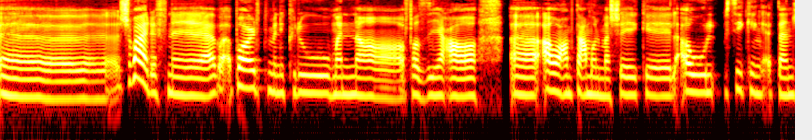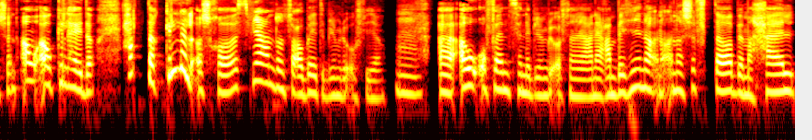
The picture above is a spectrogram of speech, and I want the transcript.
آه شو بعرفني part من crew منا فظيعة آه أو عم تعمل مشاكل أو seeking attention أو أو كل هيدا. حتى كل الأشخاص في عندهم صعوبات بيمرقوا فيها. آه أو أوفنس بيمرقوا فيها. يعني عم بهينا إنه أنا شفتها بمحل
